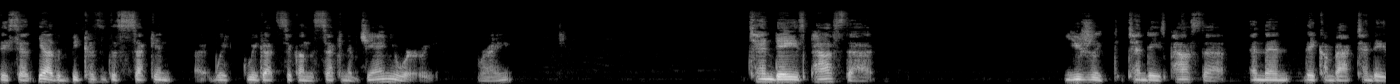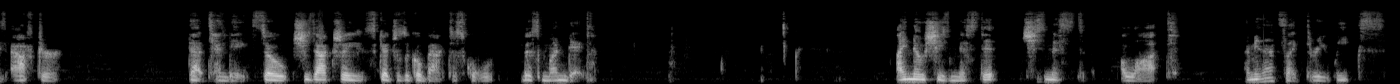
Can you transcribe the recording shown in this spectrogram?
They said, yeah, the, because of the second, uh, we we got sick on the second of January, right? Ten days past that, usually ten days past that, and then they come back ten days after that ten days. So she's actually scheduled to go back to school this Monday. I know she's missed it. She's missed a lot. I mean, that's like three weeks.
